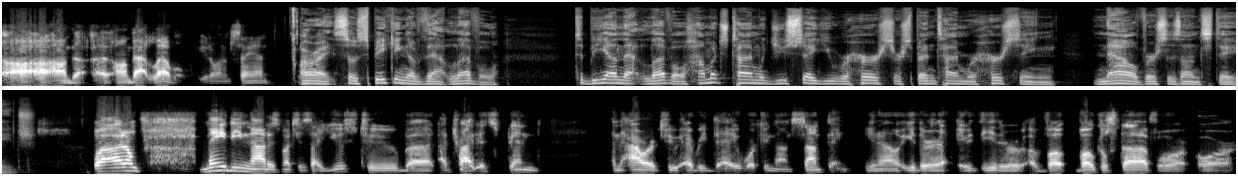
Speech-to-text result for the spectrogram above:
uh, on the uh, on that level you know what i'm saying All right. So, speaking of that level, to be on that level, how much time would you say you rehearse or spend time rehearsing now versus on stage? Well, I don't, maybe not as much as I used to, but I try to spend an hour or two every day working on something. You know, either either a vo- vocal stuff or or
